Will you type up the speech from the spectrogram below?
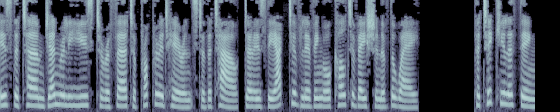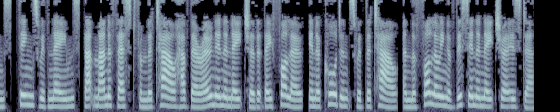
is the term generally used to refer to proper adherence to the Tao, de is the active living or cultivation of the way. Particular things, things with names that manifest from the Tao have their own inner nature that they follow, in accordance with the Tao, and the following of this inner nature is de.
